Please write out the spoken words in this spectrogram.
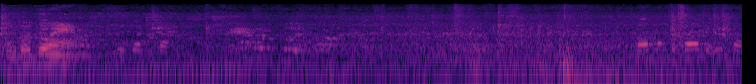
mà phụ tôi tôi à. Vamos que tal cái sao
